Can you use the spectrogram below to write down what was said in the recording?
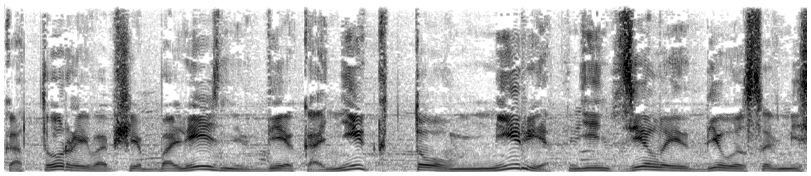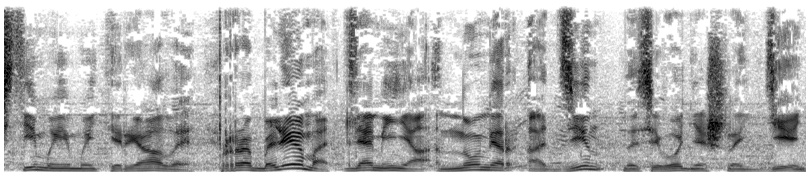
которой вообще болезнь века. Никто в мире не делает биосовместимые материалы. Проблема для меня номер один на сегодняшний день.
